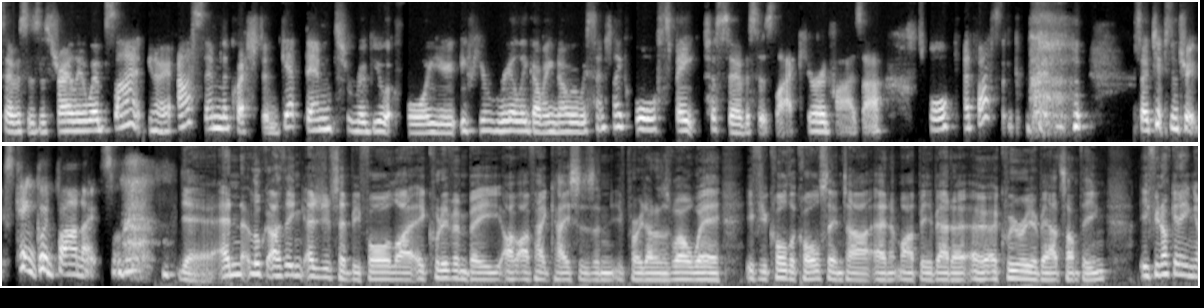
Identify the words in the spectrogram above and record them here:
Services Australia website, you know, ask them the question, get them to review it for you if you're really going nowhere with Centrelink or speak to services like your advisor or advice So tips and tricks, keep good file notes. yeah, and look, I think as you've said before, like it could even be. I've, I've, had cases, and you've probably done it as well, where if you call the call center and it might be about a, a, query about something, if you're not getting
